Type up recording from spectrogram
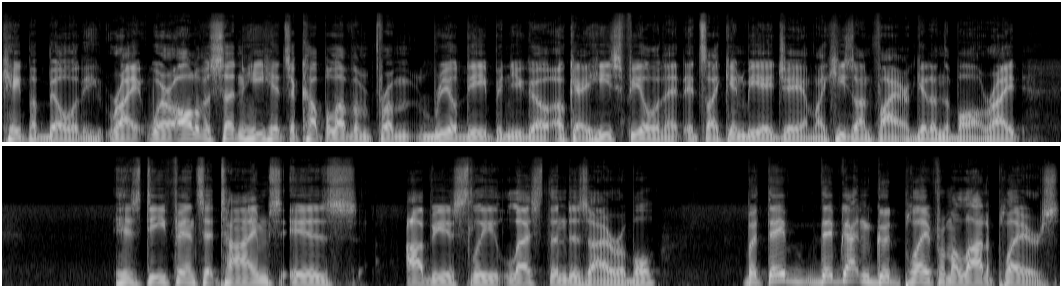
capability, right? Where all of a sudden he hits a couple of them from real deep and you go, okay, he's feeling it. It's like NBA Jam, like he's on fire. Get him the ball, right? His defense at times is obviously less than desirable, but they've they've gotten good play from a lot of players.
